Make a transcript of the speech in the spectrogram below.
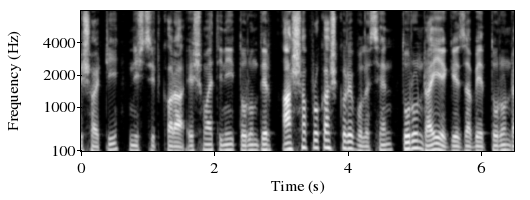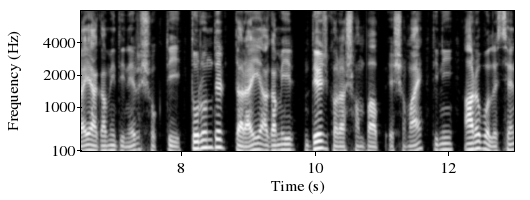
বিষয়টি নিশ্চিত করা। এ সময় তিনি তরুণদের আশা প্রকাশ করে বলেছেন, তরুণরাই এগিয়ে যাবে, তরুণরাই আগামী দিনের শক্তি, তরুণদের দ্বারাই আগামীর দেশ গড়া সম্ভব। এ সময় তিনি আরও বলেছেন,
